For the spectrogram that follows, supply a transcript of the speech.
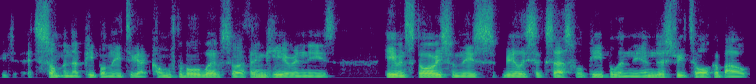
it's something that people need to get comfortable with. So I think hearing these, hearing stories from these really successful people in the industry talk about,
